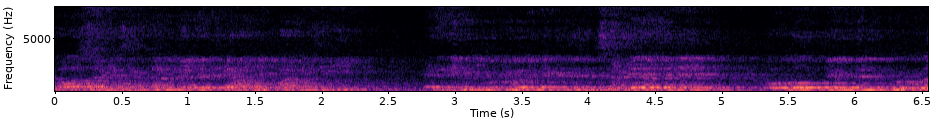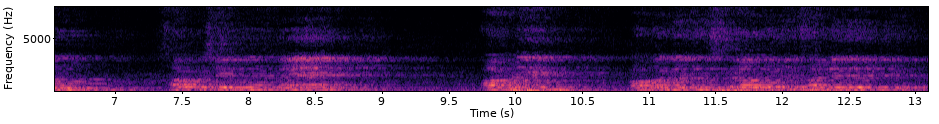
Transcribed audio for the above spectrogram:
ਬਹੁਤ ਸਾਰੀ ਸੰਗਤਾਂ ਨੇ ਮੇਰੇ ਤੇ ਹਾਜ਼ਰੀ ਪਾਣੀ ਸੀ ਕਿਸੇ ਦੀ ਮਜਬੂਰੀ ਹੋਈ ਨੇ ਕਿਸੇ ਦੇ ਸੰਡੇ ਦਾ ਦਿਨ ਹੈ, ਦੋ ਦੋ ਤਿੰਨ ਦਿਨ ਪ੍ਰੋਗਰਾਮ ਸਭ ਕੁਛ ਇਹਨਾਂ ਨੇ ਮੈਂ ਆਪਣੇ ਬਾਬਾ ਗਰਜਨ ਸਿੰਘ ਕਲੱਬ ਦੇ ਵਿੱਚ ਸਾਡੇ ਦੇ ਵਿੱਚ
